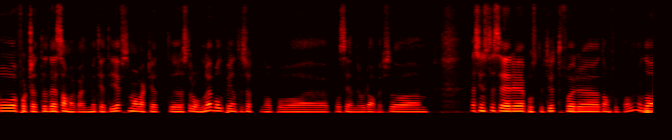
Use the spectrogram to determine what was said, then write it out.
og fortsette det samarbeidet med TTIF, som har vært helt eh, strålende, både på jente 17 og på, eh, på senior damer. Så jeg syns det ser eh, positivt ut for eh, damefotballen. Og da,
